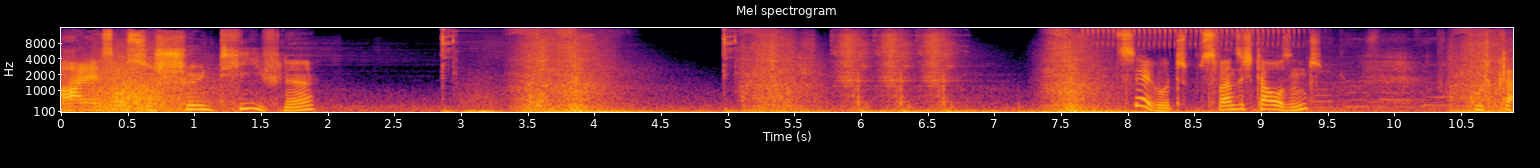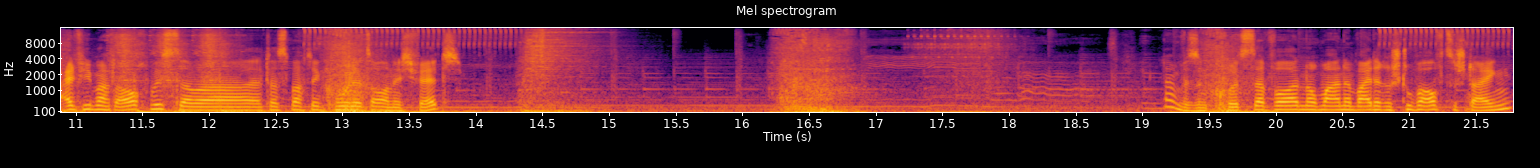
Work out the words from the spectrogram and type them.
Oh, der ist auch so schön tief, ne? Sehr gut. 20.000. Gut, Kleinvieh macht auch Mist, aber das macht den Kohl jetzt auch nicht fett. Ja, wir sind kurz davor, nochmal eine weitere Stufe aufzusteigen.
